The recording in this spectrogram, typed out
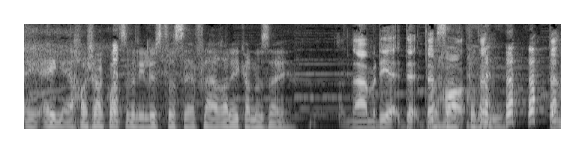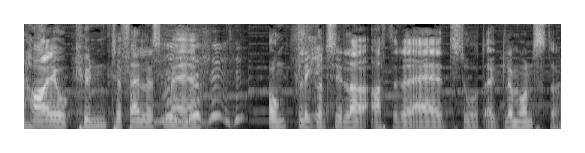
jeg, jeg har ikke akkurat så veldig lyst til å se flere av dem, kan du si. Nei, men de, de, den, har, den, den har jo kun til felles med ordentlig Godzilla at det er et stort øglemonster.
